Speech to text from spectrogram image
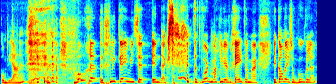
komt die aan, hè? Hoge glycemische index. dat woord mag je weer vergeten, maar je kan er eens op googlen.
